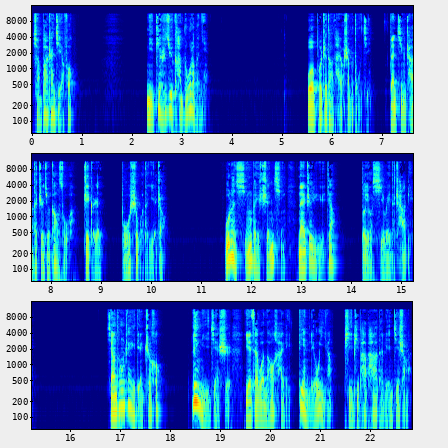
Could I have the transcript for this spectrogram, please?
想霸占姐夫？你电视剧看多了吧？你，我不知道他有什么动机，但警察的直觉告诉我，这个人不是我的叶昭。无论行为、神情乃至语调，都有细微的差别。想通这一点之后，另一件事也在我脑海里电流一样噼噼啪啪的连接上了。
